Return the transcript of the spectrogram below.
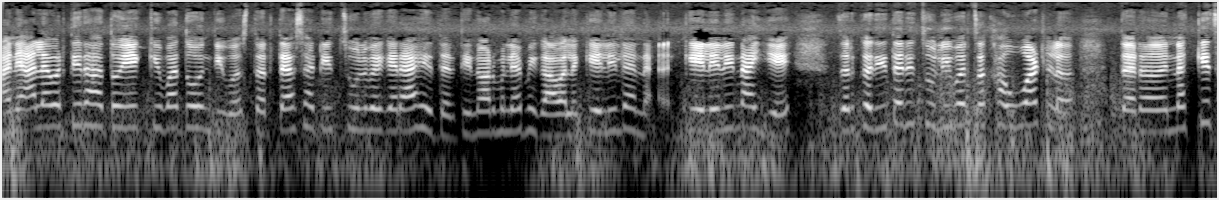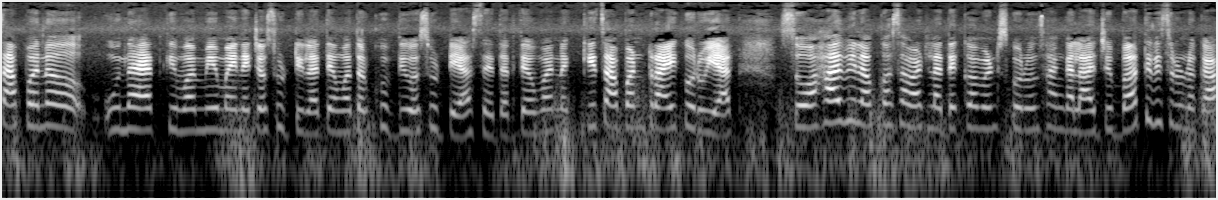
आणि आल्यावरती राहतो एक किंवा दोन दिवस. तर त्यासाठी चूल वगैरे आहे तर ती नॉर्मली आम्ही गावाला केलेली ना केलेली नाहीये. जर कधीतरी चुलीवरचं खाऊ वाटलं तर नक्कीच आपण उन्हाळ्यात किंवा मे महिन्याच्या सुट्टीला तेव्हा तर खूप दिवस सुट्टी असते. तर तेव्हा नक्कीच आपण ट्राय करूयात. सो हा विलॉग कसा वाटला ते कमेंट्स करून सांगायला अजिबात विसरू नका.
